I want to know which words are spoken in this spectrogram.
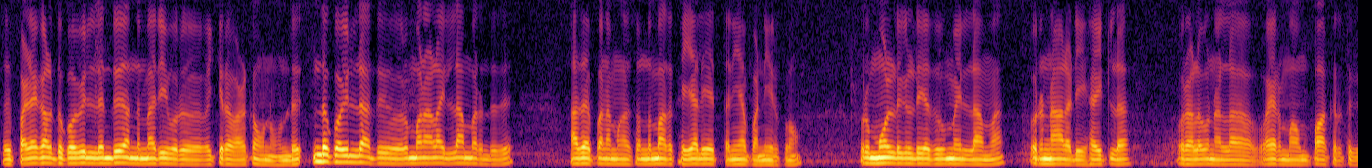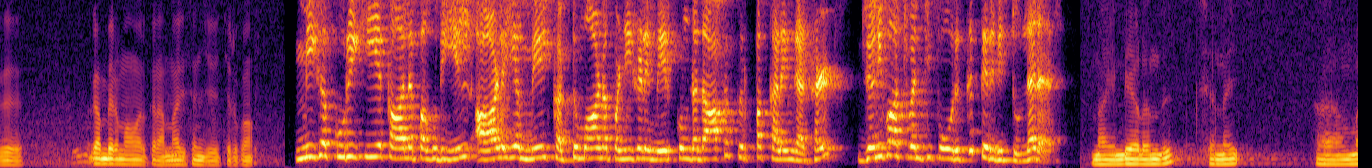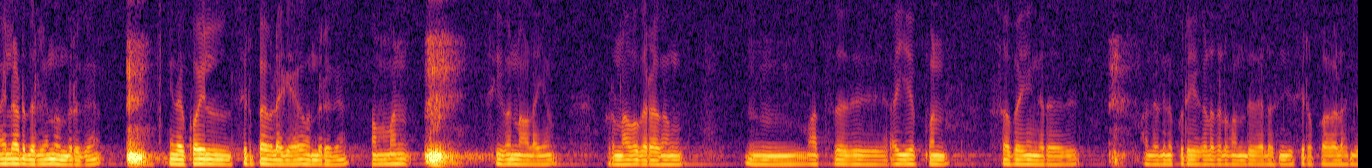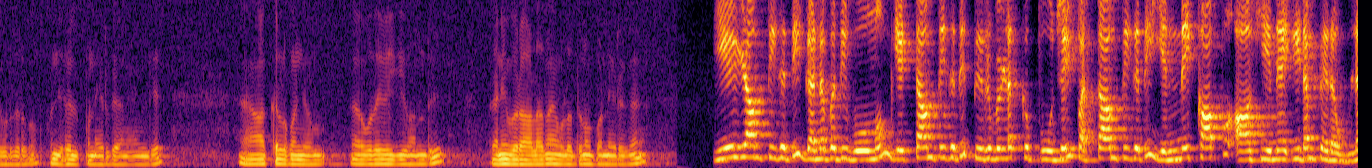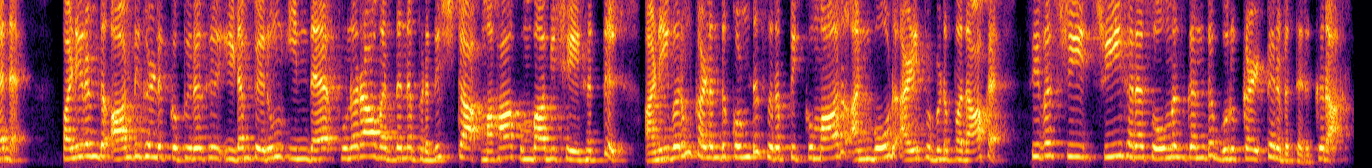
இது பழைய காலத்து கோவில்லேருந்து அந்த மாதிரி ஒரு வைக்கிற வழக்கம் ஒன்று உண்டு. இந்த கோயிலில் அது ரொம்ப நாளாக இல்லாமல் இருந்தது. அதை இப்போ நம்ம சொந்தமாக அதை கையாலேயே தனியாக பண்ணியிருக்கோம். ஒரு மோல்டுகள் எதுவுமே இல்லாமல் ஒரு நாலடி ஹைட்டில் ஓரளவு நல்லா உயரமாகவும் பார்க்குறதுக்கு கம்பீரமாகவும் இருக்கிற மாதிரி செஞ்சு வச்சுருக்கோம். மிக குறுகிய கால பகுதியில் ஆலய மேல் கட்டுமான பணிகளை மேற்கொண்டதாக சிற்ப கலைஞர்கள் ஜெனிவா டுவெண்டி போருக்கு தெரிவித்துள்ளனர். நான் இந்தியாவிலேருந்து சென்னை மயிலாடுதுறையிலேருந்து வந்திருக்கேன். இந்த கோயில் சிற்ப விலைக்காக வந்திருக்கேன். அம்மன் சிவன் ஆலயம் ஒரு நவகிரகம் மற்றது ஐயப்பன் சபைங்கிறது அது இந்த குறுகிய காலத்தில் வந்து வேலை செஞ்சு சிறப்பாக வேலை செஞ்சு கொடுத்துருக்கோம். கொஞ்சம் ஹெல்ப் பண்ணியிருக்காங்க இங்கே. ஆக்கள் கொஞ்சம் உதவிக்கு வந்து தனி ஒரு ஆளாக தான் இவ்வளோ தூரம் பண்ணியிருக்கேன். ஏழாம் திகதி கணபதி ஓமம் எட்டாம் திகதி திருவிளக்கு பூஜை பத்தாம் திகதி எண்ணெய் காப்பு ஆகியன இடம்பெற உள்ளன. பனிரெண்டு ஆண்டுகளுக்கு பிறகு இடம்பெறும் இந்த புனராவர்த்தன பிரதிஷ்டா மகா கும்பாபிஷேகத்தில் அனைவரும் கலந்து கொண்டு சிறப்பிக்குமாறு அன்போடு அழைப்பு விடுப்பதாக சிவஸ்ரீ ஸ்ரீஹர சோமஸ்கந்த குருக்கள் தெரிவித்திருக்கிறார்.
